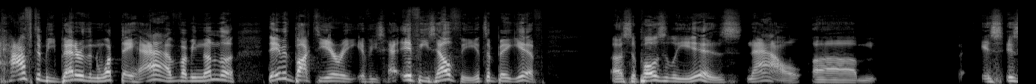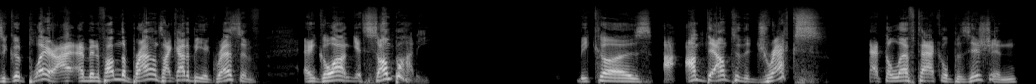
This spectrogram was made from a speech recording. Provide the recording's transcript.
have to be better than what they have. I mean, none of the David Bakhtiari, if he's if he's healthy, it's a big if. Uh, supposedly is now. Um, is is a good player. I, I mean, if I'm the Browns, I got to be aggressive and go out and get somebody because I, I'm down to the Drex at the left tackle position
